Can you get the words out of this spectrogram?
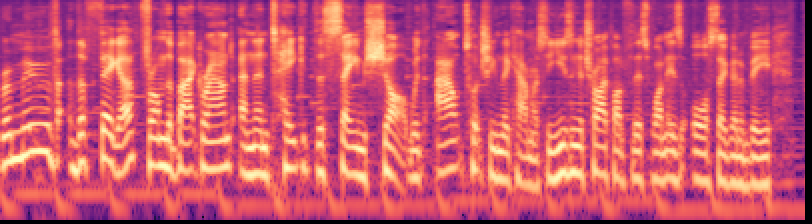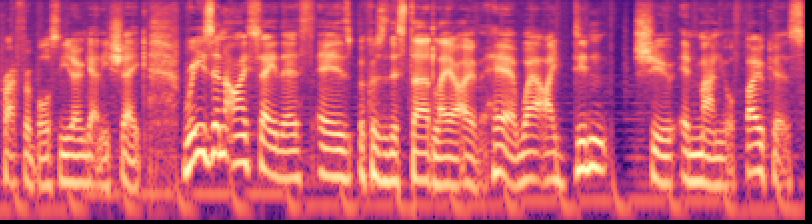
Remove the figure from the background and then take the same shot without touching the camera. So using a tripod for this one is also going to be preferable so you don't get any shake. Reason I say this is because of this third layer over here where I didn't shoot in manual focus.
